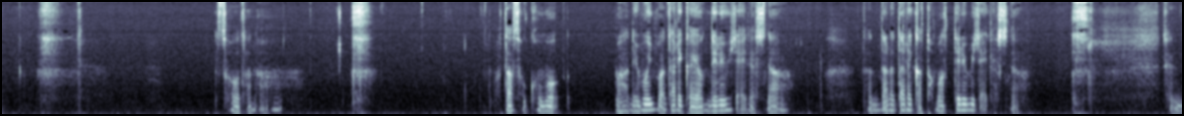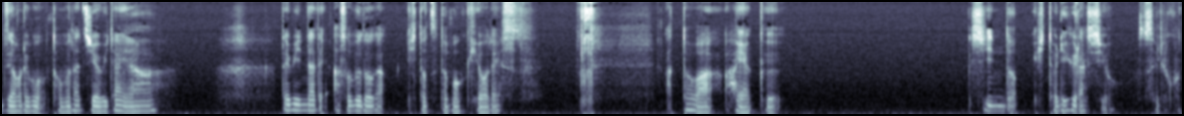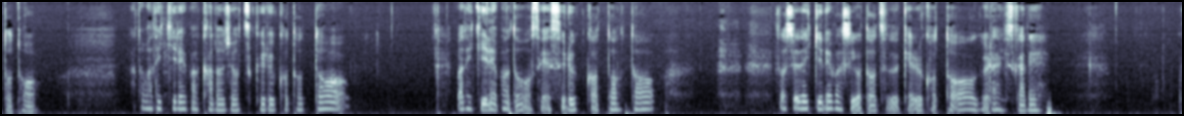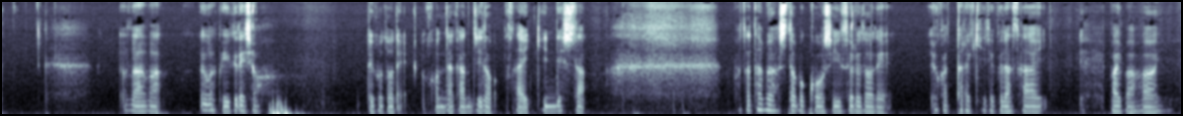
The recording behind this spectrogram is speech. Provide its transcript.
そうだな。またそこもまあでも今誰か呼んでるみたいだしな。なんなら誰か泊まってるみたいだしな。全然俺も友達呼びたいな。でみんなで遊ぶのが一つの目標です。あとは早く真の一人暮らしをすることとあとはできれば彼女を作ることと、まあ、できれば同棲することとそしてできれば仕事を続けることぐらいですかね。まあまあうまくいくでしょう。ってことでこんな感じの最近でした。また多分明日も更新するのでよかったら聞いてください。バイバーイ。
